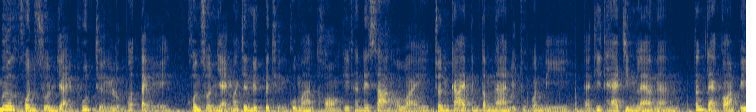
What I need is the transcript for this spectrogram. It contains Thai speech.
เมื่อคนส่วนใหญ่พูดถึงหลวงพ่อเต๋ คนส่วนใหญ่มักจะนึกไปถึงกุมารทองที่ท่านได้สร้างเอาไว้ จนกลายเป็นตำนานอยู่ทุกวันนี้ แต่ที่แท้จริงแล้วนั้น ตั้งแต่ก่อนปี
